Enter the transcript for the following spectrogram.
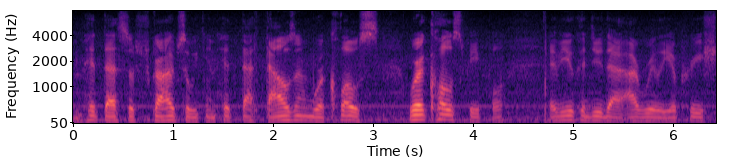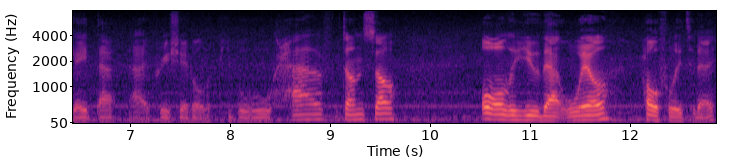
and hit that subscribe so we can hit that thousand, we're close. We're close, people. If you could do that, I really appreciate that. I appreciate all the people who have done so. All of you that will, hopefully today.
